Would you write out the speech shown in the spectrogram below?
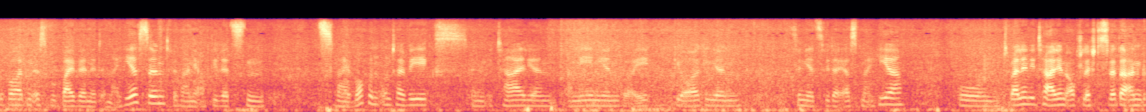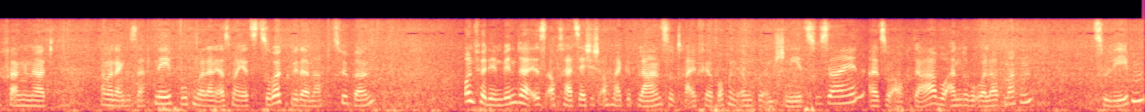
geworden ist, wobei wir nicht immer hier sind. Wir waren ja auch die letzten zwei Wochen unterwegs in Italien, Armenien, Georgien, sind jetzt wieder erstmal hier. Und weil in Italien auch schlechtes Wetter angefangen hat, haben wir dann gesagt, nee, buchen wir dann erstmal jetzt zurück, wieder nach Zypern. Und für den Winter ist auch tatsächlich auch mal geplant, so drei, vier Wochen irgendwo im Schnee zu sein. Also auch da, wo andere Urlaub machen, zu leben,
